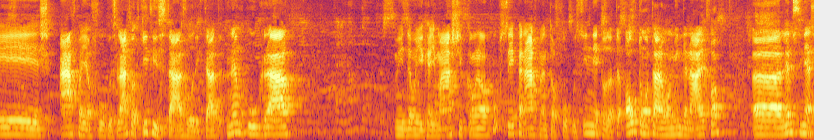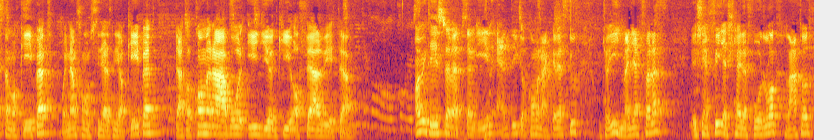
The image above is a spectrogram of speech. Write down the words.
és átmegy a fókusz. Látod, kitisztázódik, tehát nem ugrál, mint mondjuk egy másik kamera, hú, szépen átment a fókusz. Innét oda, te automatára van minden állítva, uh, nem színeztem a képet, vagy nem fogom színezni a képet, tehát a kamerából így jön ki a felvétel. Amit észrevettem én eddig a kamerán keresztül, hogyha így megyek fele, és ilyen fényes helyre fordulok, látod,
